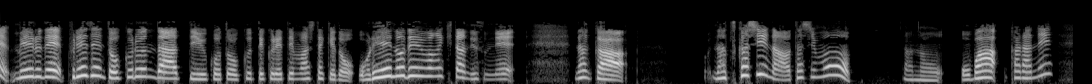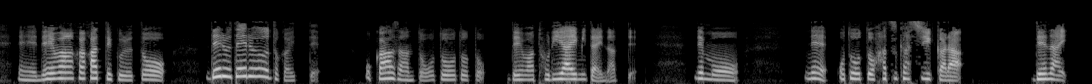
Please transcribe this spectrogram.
間ね、メールでプレゼント送るんだっていうことを送ってくれてましたけど、お礼の電話が来たんですね。なんか、懐かしいな。私も、あの、おばからね、えー、電話がかかってくると、出る出るとか言って、お母さんと弟と電話取り合いみたいになって。でも、ね、弟恥ずかしいから出ないって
